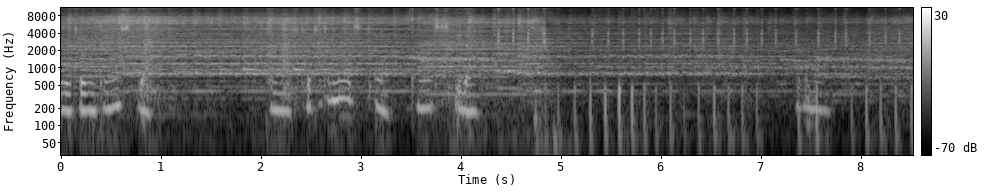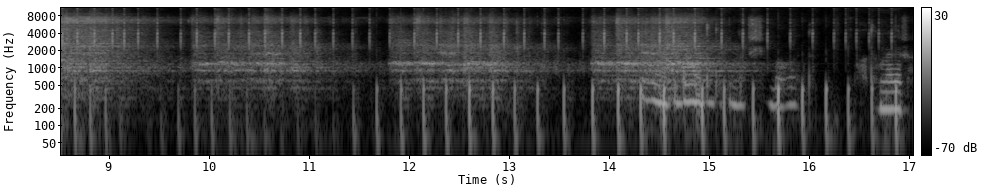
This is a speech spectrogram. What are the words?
Куда тоже 13, да. 13, это 13, о, 13, и да. Нормально.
